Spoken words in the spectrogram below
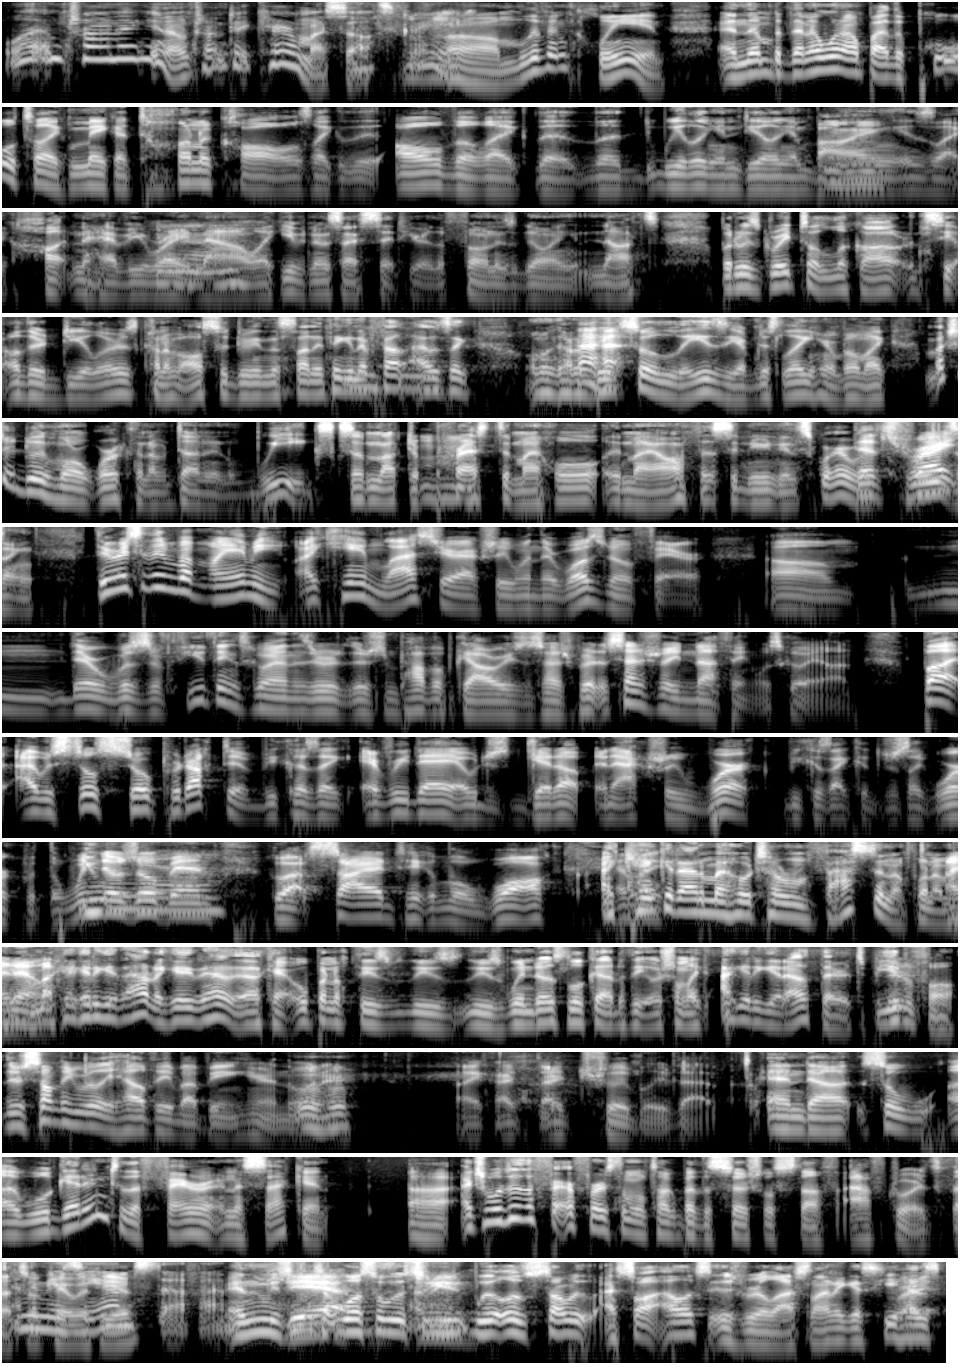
Well, I'm trying to, you know, I'm trying to take care of myself. That's great. Um, living clean, and then, but then I went out by the pool to like make a ton of calls. Like the, all the like the the wheeling and dealing and buying is like hot and heavy right now. Like even as I sit here, the phone is going nuts. But it was great to look out and see other dealers kind of also doing the sunny thing. And it felt I was like, oh my god, I'm being so lazy. I'm just laying here, but I'm like, I'm actually doing more work than I've done in weeks because I'm not depressed in my whole in my office in Union Square. That's freezing. right. There is something about Miami. I came last year actually when there was no fair. Um, there was a few things going on. There, there's some pop up galleries and such, but essentially nothing was going on. But I was still so productive because like every day I would just get up and actually work because I could just like work with the windows Yeah. open, go outside, take a little walk. I can't get out of my hotel room fast enough when I'm I here. I'm like, I gotta get out. I gotta get out. Okay, open up these these these windows, look out at the ocean. I'm like, I gotta get out there. It's beautiful. There's something really healthy about being here in the winter. Mm-hmm. Like I, I truly believe that. And uh, so uh, we'll get into the fair in a second. Uh, actually, we'll do the fair first, and we'll talk about the social stuff afterwards. If that's And the okay with museum you. stuff, I'm- And the museum Yeah. stuff. Well, so, so I you, we'll start with. I saw Alex Israel last night. I guess he has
